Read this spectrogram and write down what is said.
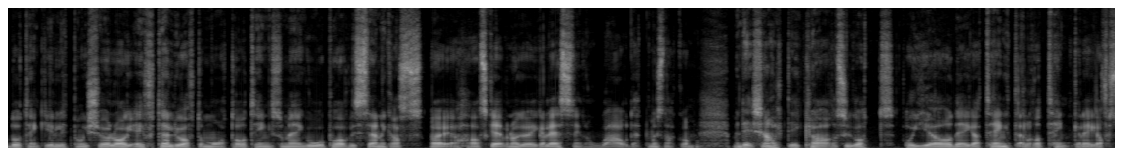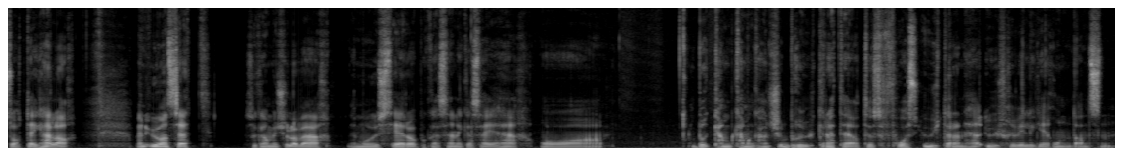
og da tenker jeg litt på meg sjøl òg. Jeg forteller jo ofte om måter og ting som jeg er gode på. Hvis Seneca har skrevet noe og jeg har lest, tenker jeg wow, dette må jeg snakke om. Men det er ikke alltid jeg klarer så godt å gjøre det jeg har tenkt, eller å tenke det jeg har forstått, jeg heller. Men uansett så kan vi ikke la være. Vi må jo se da på hva Seneca sier her, og kan, kan man kanskje bruke dette her til å få oss ut av denne ufrivillige runddansen.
